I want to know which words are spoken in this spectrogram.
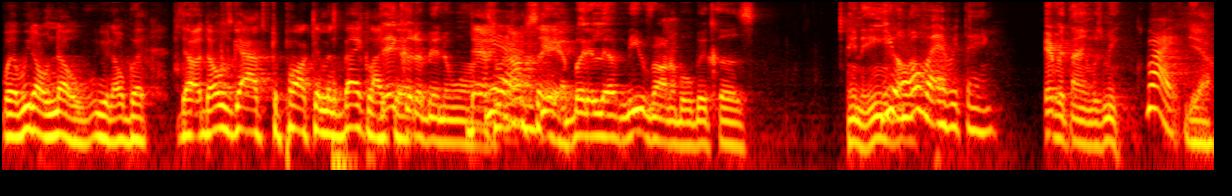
Well, we don't know, you know, but th- those guys to park them in the back like they that. could have been the one. That's what I'm saying. yeah, but it left me vulnerable because in the end, You I'm like- over everything. everything was me. Right. yeah.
